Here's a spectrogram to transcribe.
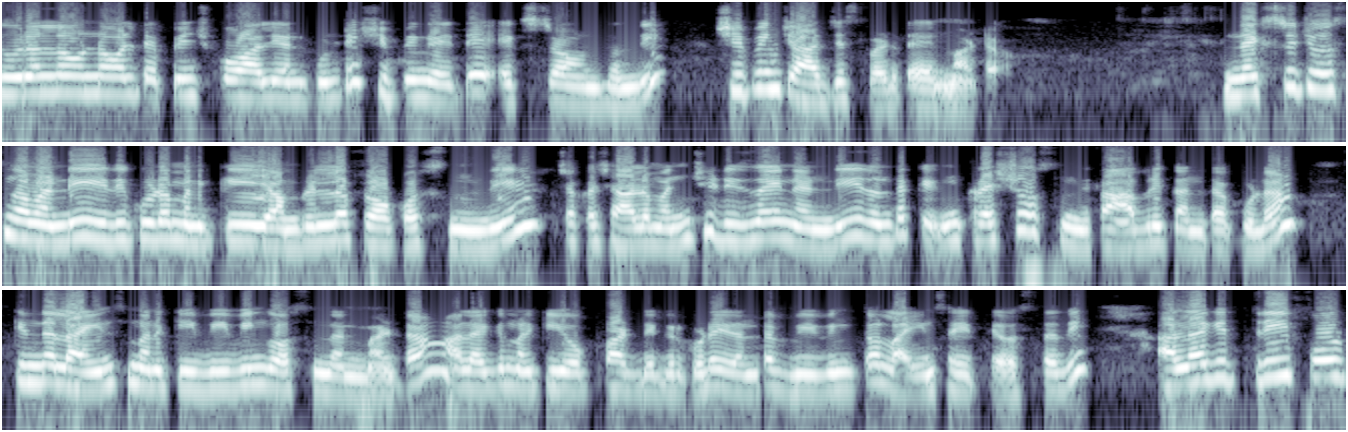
దూరంలో ఉన్న వాళ్ళు తెప్పించుకోవాలి అనుకుంటే షిప్పింగ్ అయితే ఎక్స్ట్రా ఉంటుంది. షిప్పింగ్ ఛార్జెస్ పడతాయి అన్నమాట. నెక్స్ట్ చూస్తున్నామండి. ఇది కూడా మనకి అంబ్రిల్లా ఫ్రాక్ వస్తుంది. చక్క చాలా మంచి డిజైన్ అండి. ఇదంతా క్రష్ వస్తుంది ఫ్యాబ్రిక్ అంతా కూడా. కింద లైన్స్ మనకి వీవింగ్ వస్తుంది అనమాట అలాగే మనకి యోగ పార్ట్ దగ్గర కూడా ఇదంతా వీవింగ్తో లైన్స్ అయితే వస్తది. అలాగే త్రీ ఫోర్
